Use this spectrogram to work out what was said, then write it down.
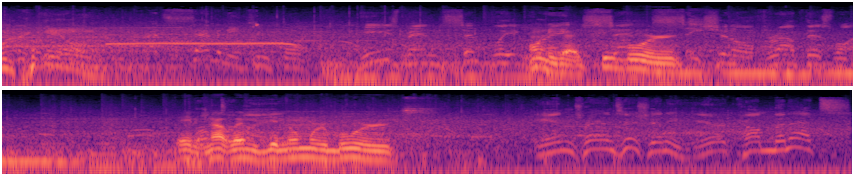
What a game. That's 72 points. He's been simply Only great, got two boards. throughout this one. They did not let me get no more boards. In transition, here come the Nets.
